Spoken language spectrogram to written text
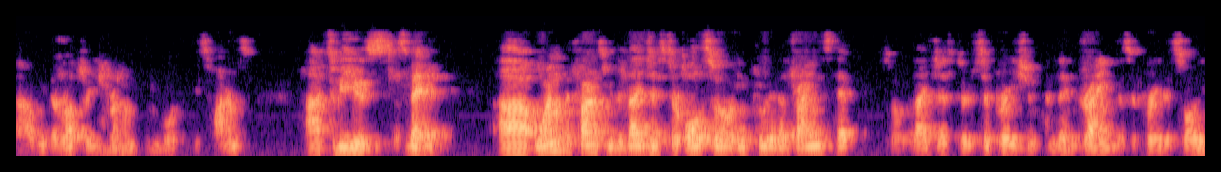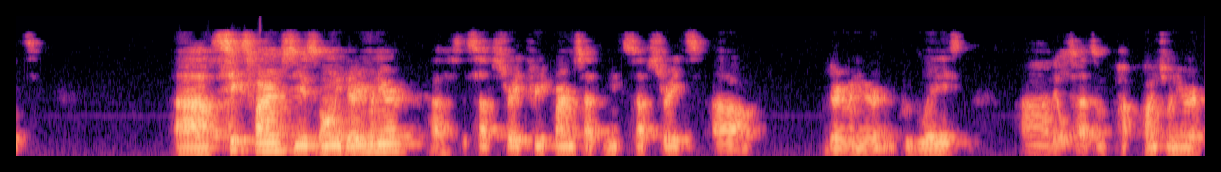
uh, with a rotary drum in both of these farms uh, to be used as bedding. Uh, one of the farms with the digester also included a drying step, so digester separation and then drying the separated solids. Uh, six farms use only dairy manure as the substrate. Three farms had mixed substrates, um, dairy manure and food waste. Uh, they also had some paunch manure.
